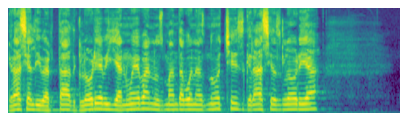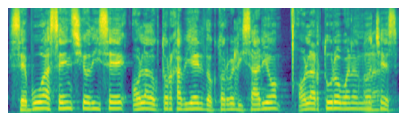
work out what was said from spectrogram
Gracias Libertad. Gloria Villanueva nos manda buenas noches, gracias Gloria. Cebú Asensio dice, hola doctor Javier y doctor Belisario. Hola Arturo, buenas noches.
